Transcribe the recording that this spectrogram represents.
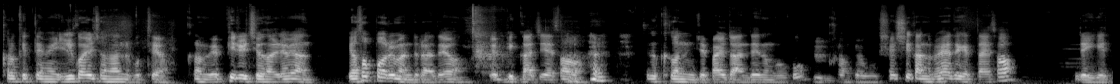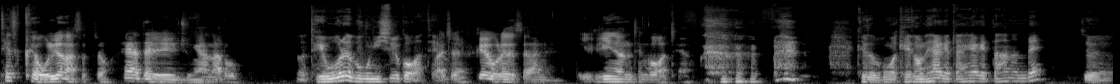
그렇기 때문에 일과일 전환을 못 해요. 그럼 웹필을 지원하려면 여섯 번을 만들어야 돼요. 웹필까지 해서 그래서 그건 이제 말도 안 되는 거고 음. 그럼 결국 실시간으로 해야 되겠다 해서 이제 이게 태스크에 올려놨었죠. 해야 될 일 중에 하나로. 어, 되게 오래 보군이 쉬울 것 같아요. 맞아요. 꽤 오래됐어요. 한 1, 2년 된 것 같아요. 그래서 뭔가 개선해야겠다 해야겠다 하는데 이제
